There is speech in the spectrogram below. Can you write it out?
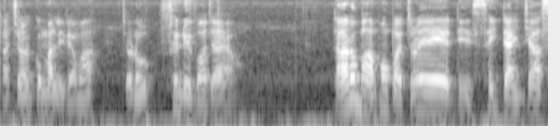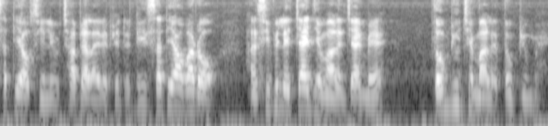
ဒါကျွန်တော်ကွန်မန့်လေးထဲမှာကျွန်တော်တို့ဆွေးနွေးသွားကြရအောင်ဒါတော့ဘာမှမဟုတ်ပါကျွန်တော်ရဲ့ဒီစိတ်တိုင်ကြား17ယောက်စီးလေးကိုချပြလိုက်တယ်ဖြစ်တယ်ဒီ17ယောက်ကတော့ဟန်စီဖီလေးကြိုက်ကျင်မှလည်းကြိုက်မယ်သုံးပြုချင်မှလည်းသုံးပြုမယ်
